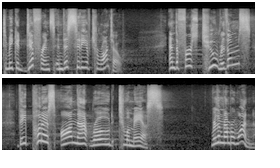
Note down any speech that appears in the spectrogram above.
to make a difference in this city of Toronto. And the first two rhythms they put us on that road to Emmaus. Rhythm number one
